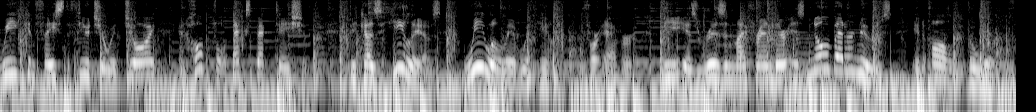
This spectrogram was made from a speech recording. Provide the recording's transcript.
we can face the future with joy and hopeful expectation. Because he lives, we will live with him forever. He is risen, my friend. There is no better news in all the world.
